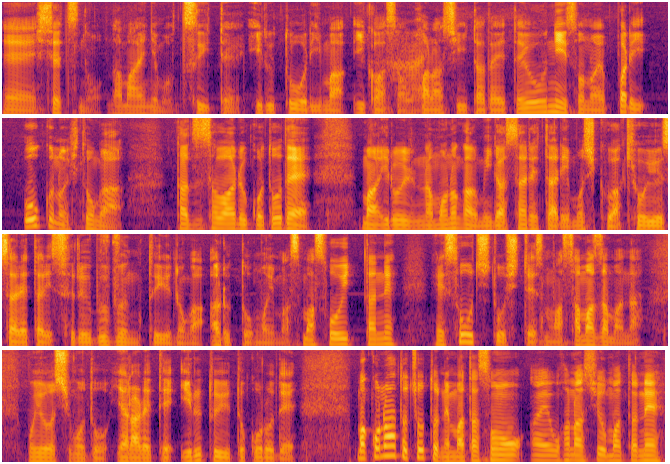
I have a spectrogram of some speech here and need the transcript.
えー施設の名前にもついている通り、まあ、井川さんおはい。話しいただいたように、そのやっぱり多くの人が携わることで、まあ、いろいろなものが生み出されたりもしくは共有されたりする部分というのがあると思います、まあ、そういったね装置としてさまざ、まな催し事をやられているというところで、まあ、この後ちょっとねまたその、お話をまたね、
